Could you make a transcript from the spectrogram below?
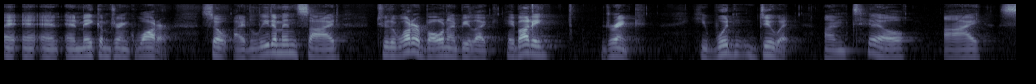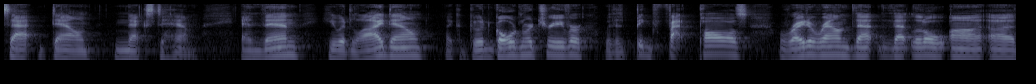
and, and make him drink water. So I'd lead him inside to the water bowl and I'd be like, hey, buddy, drink. He wouldn't do it until I sat down next to him. And then he would lie down like a good golden retriever with his big fat paws right around that, that little uh, uh,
